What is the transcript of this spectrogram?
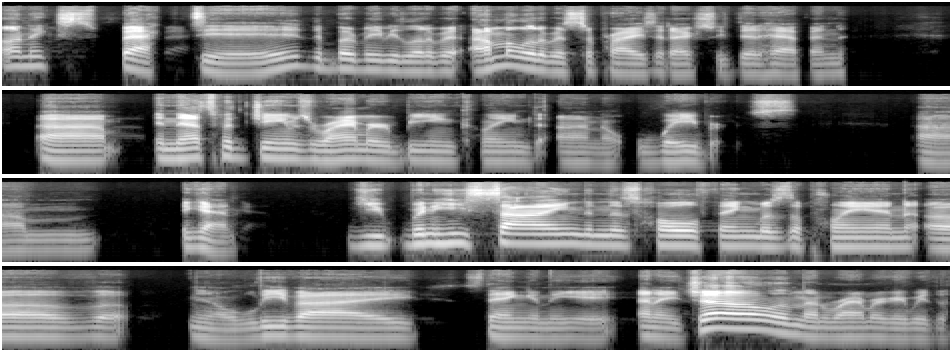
unexpected, but maybe a little bit. I'm a little bit surprised it actually did happen. Um, and that's with James Reimer being claimed on waivers. Um, again, you when he signed and this whole thing was the plan of you know Levi staying in the NHL and then Reimer going to be the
